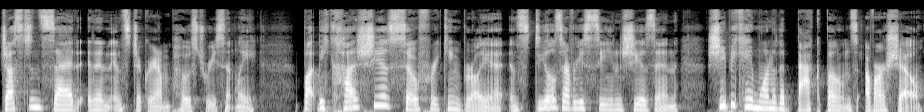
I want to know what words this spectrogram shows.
Justin said in an Instagram post recently, but because she is so freaking brilliant and steals every scene she is in, she became one of the backbones of our show.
